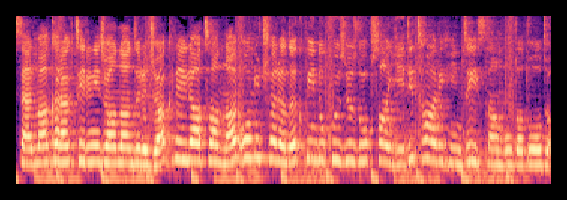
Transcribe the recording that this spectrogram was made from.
Selma karakterini canlandıracak Leyla Atanlar 13 Aralık 1997 tarihinde İstanbul'da doğdu.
